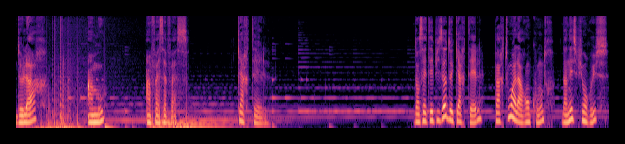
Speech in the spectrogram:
De l'art, un mot, un face-à-face. Cartel. Dans cet épisode de Cartel, partons à la rencontre d'un espion russe,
